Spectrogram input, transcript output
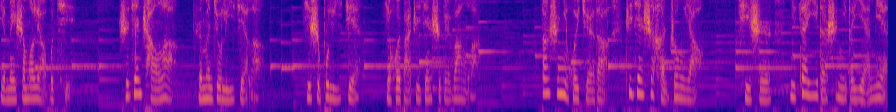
也没什么了不起。时间长了，人们就理解了；即使不理解，也会把这件事给忘了。当时你会觉得这件事很重要，其实你在意的是你的颜面。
